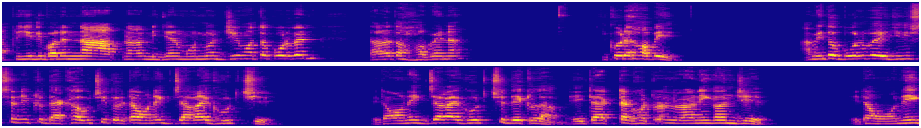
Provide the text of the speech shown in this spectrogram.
আপনি যদি বলেন, না, আপনারা নিজের মন মর্জির মতো করবেন, তাহলে তো হবে না। কি করে হবে? আমি তো বলব, এই জিনিসটা নিয়ে একটু দেখা উচিত, এটা অনেক জায়গায় ঘটছে। এটা অনেক জায়গায় ঘটছে, দেখলাম। এটা একটা ঘটনা রানীগঞ্জে। এটা অনেক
